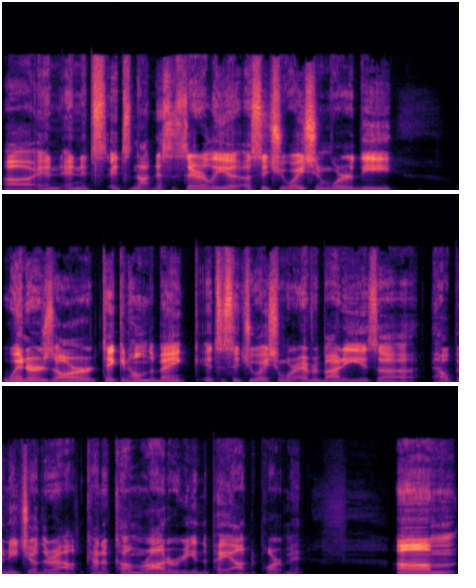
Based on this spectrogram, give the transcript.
Uh, and and it's it's not necessarily a, a, situation where the winners are taking home the bank. It's a situation where everybody is uh, helping each other out, kind of camaraderie in the payout department. Um,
